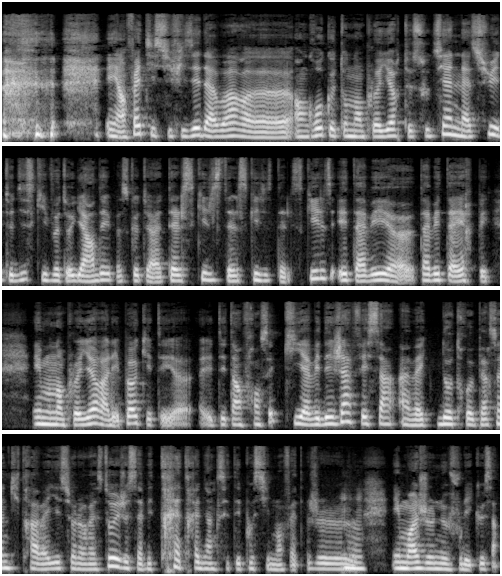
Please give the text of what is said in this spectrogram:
et en fait, il suffisait d'avoir, euh, en gros, que ton employeur te soutienne là-dessus et te dise qu'il veut te garder parce que tu as tel skills, tel skills, tel skills, et t'avais, euh, t'avais ta RP. Et mon employeur à l'époque était euh, était un Français qui avait déjà fait ça avec d'autres personnes qui travaillaient sur le resto et je savais très très bien que c'était possible en fait. Je Mhm. et moi, je ne voulais que ça.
